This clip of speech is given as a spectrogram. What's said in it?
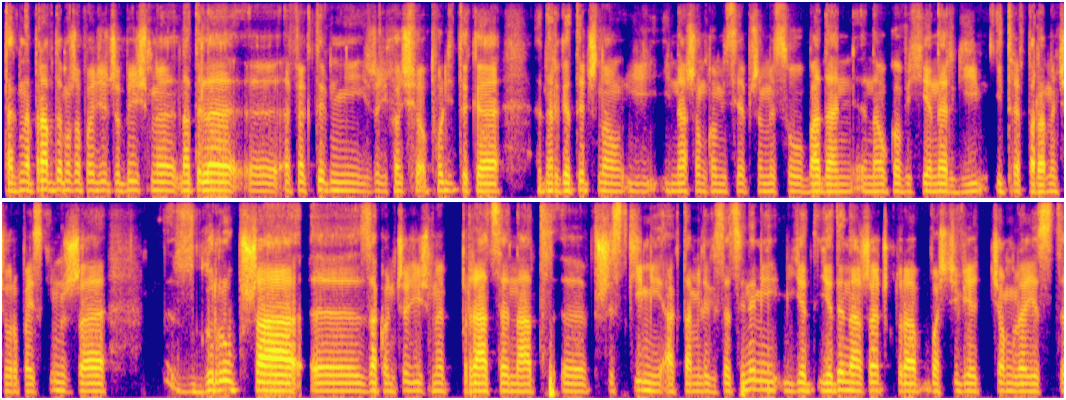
Tak naprawdę można powiedzieć, że byliśmy na tyle y, efektywni, jeżeli chodzi o politykę energetyczną i, i naszą Komisję Przemysłu, Badań Naukowych i Energii ITRE w Parlamencie Europejskim, że z grubsza y, zakończyliśmy pracę nad y, wszystkimi aktami legislacyjnymi. Jedyna rzecz, która właściwie ciągle jest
